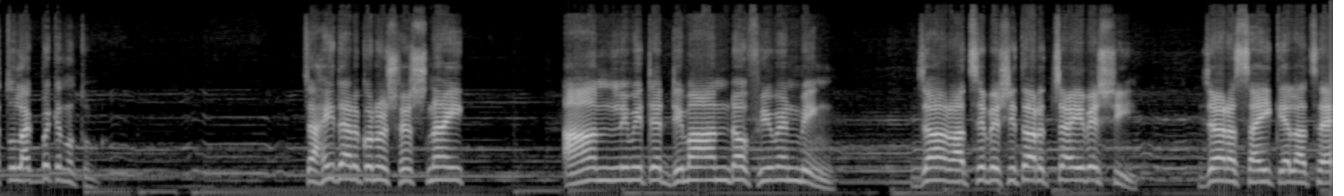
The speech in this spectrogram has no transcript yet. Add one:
এত লাগবে কেন তুমি চাহিদার কোনো শেষ নাই। Unlimited demand of human being যার আছে বেশি, তার চাই বেশি। যার সাইকেল আছে,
